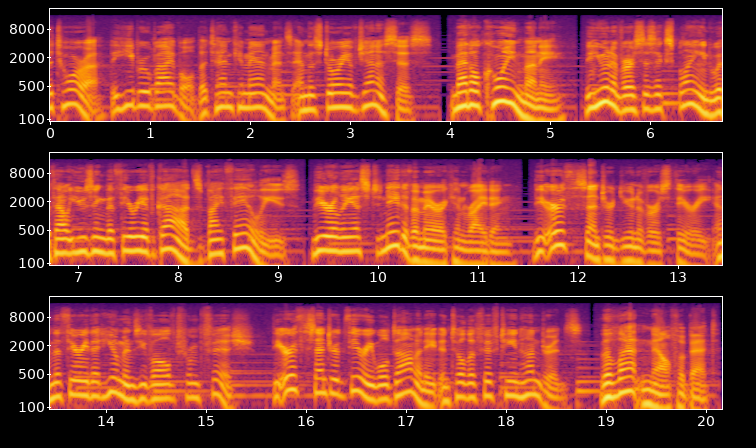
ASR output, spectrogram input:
the Torah, the Hebrew Bible, the Ten Commandments, and the story of Genesis. Metal coin money. The universe is explained without using the theory of gods by Thales, the earliest Native American writing. The Earth centered universe theory, and the theory that humans evolved from fish. The Earth centered theory will dominate until the 1500s. The Latin alphabet.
